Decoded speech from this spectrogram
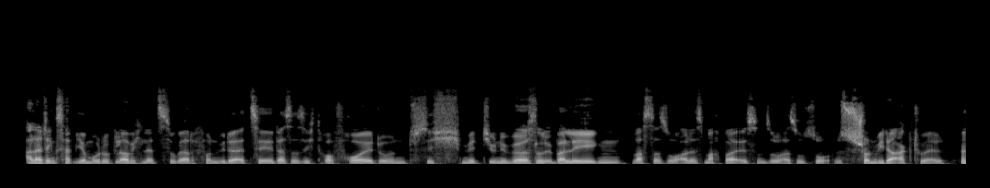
Allerdings hat Miyamoto, glaube ich, letzt sogar davon wieder erzählt, dass er sich darauf freut und sich mit Universal überlegen, was da so alles machbar ist und so. Also so ist schon wieder aktuell.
